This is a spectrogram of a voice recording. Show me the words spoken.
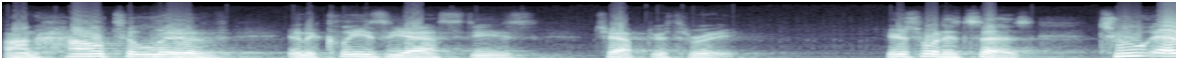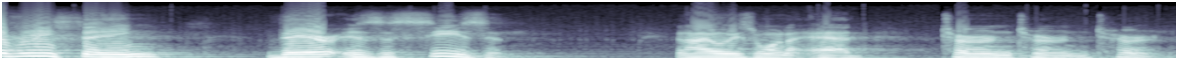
on how to live in Ecclesiastes chapter 3. Here's what it says To everything there is a season. And I always want to add turn, turn, turn.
